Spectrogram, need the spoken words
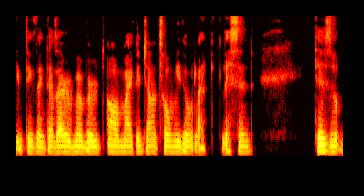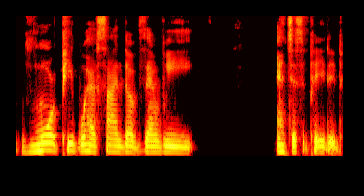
and things like that. I remember um, Mike and John told me they were like, "Listen, there's a, more people have signed up than we anticipated,"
